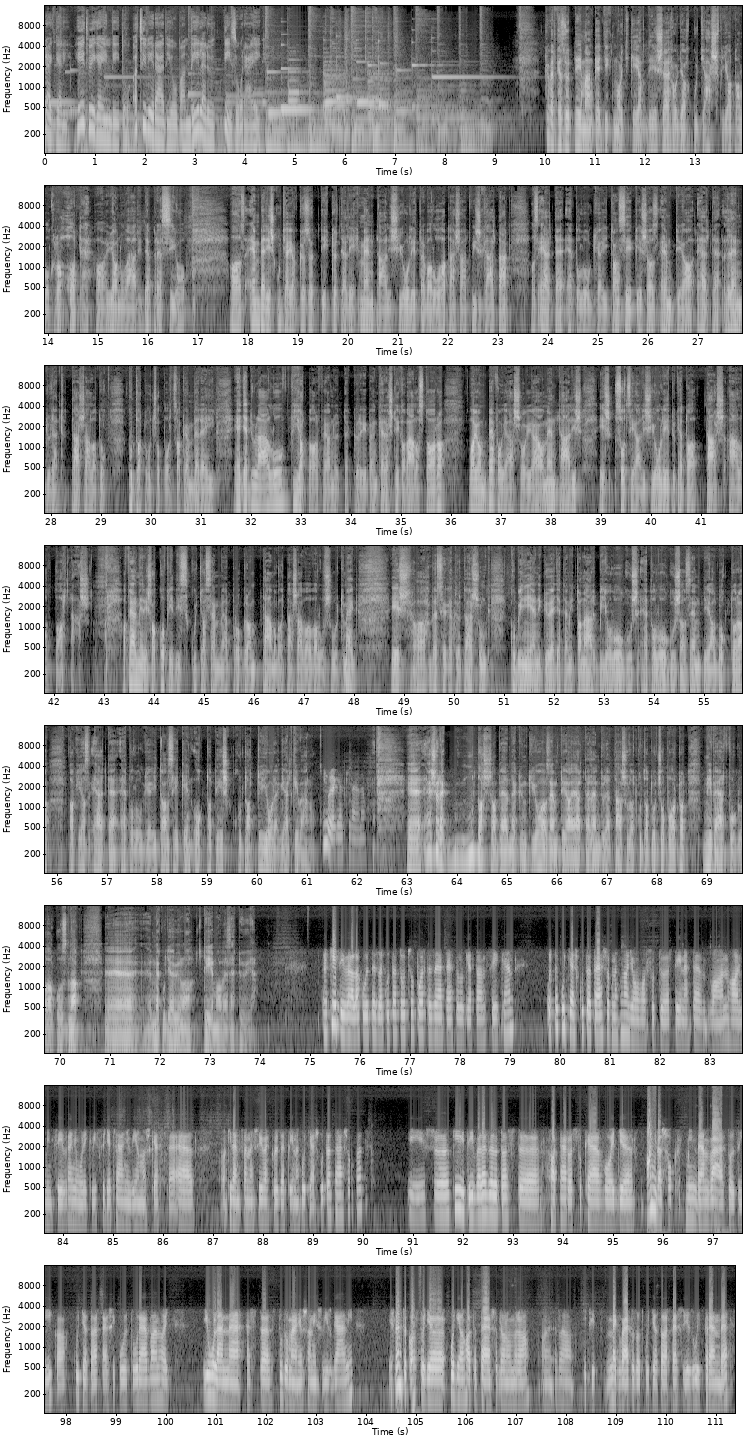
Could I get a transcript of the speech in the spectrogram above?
reggeli, hétvége indító a Civil Rádióban délelőtt 10 óráig. Következő témánk egyik nagy kérdése, hogy a kutyás fiatalokra hat-e a januári depresszió. Az ember és kutyája közötti kötelék mentális jólétre való hatását vizsgálták az ELTE etológiai tanszék és az MTA ELTE lendület társállatok kutatócsoport szakemberei. Egyedülálló, fiatal felnőttek körében keresték a választ arra, vajon befolyásolja a mentális és szociális jólétüket a társ állattartás. A felmérés a Kofidis kutyaszemmel program támogatásával valósult meg, és a beszélgető társunk Kubinyi Enikő egyetemi tanár, biológus, etológus, az MTA doktora, aki az ELTE etológiai tanszékén oktat és kutat. Jó reggelt kívánok! Jó reggelt kívánok! Eh, elsőnek mutassa be nekünk jó az MTA ELTE Lendület Társulat kutatócsoportot, mivel foglalkoznak, eh, ennek ugye ön a témavezetője. Két éve alakult ez a kutatócsoport az elteltológia tanszéken. Ott a kutyás kutatásoknak nagyon hosszú története van, 30 évre nyúlik vissza, ugye Csányi Vilmos kezdte el a 90-es évek közepén a kutyás kutatásokat, és két évvel ezelőtt azt határoztuk el, hogy annyira sok minden változik a kutyatartási kultúrában, hogy jó lenne ezt tudományosan is vizsgálni, és nem csak azt, hogy hogyan hat a társadalomra ez a kicsit megváltozott kutyatartás, hogy az új trendek,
